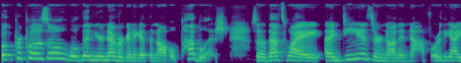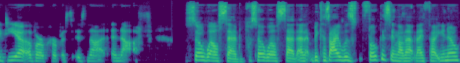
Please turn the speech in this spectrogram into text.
book proposal, well, then you're never going to get the novel published. So that's why ideas are not enough, or the idea of our purpose is not enough. So well said. So well said. And because I was focusing on that and I thought, you know,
